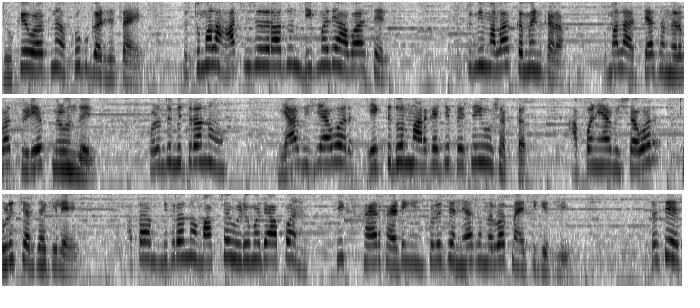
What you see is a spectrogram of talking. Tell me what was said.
धोके ओळखणं खूप गरजेचं आहे. तर तुम्हाला हाच विषय जर अजून डीपमध्ये हवा असेल तर तुम्ही मला कमेंट करा. तुम्हाला त्या संदर्भात पी डी एफ मिळून जाईल. परंतु मित्रांनो या विषयावर एक ते दोन मार्काचे प्रश्न येऊ शकतात. आपण या विषयावर थोडी चर्चा केली आहे. आता मित्रांनो मागच्या व्हिडिओमध्ये आपण फिक्स फायर फायटिंग इन्स्टॉलेशन या संदर्भात माहिती घेतली. तसेच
